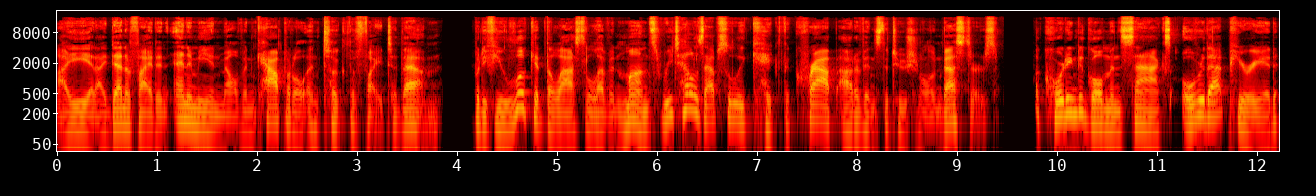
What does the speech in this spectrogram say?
i.e., it identified an enemy in Melvin Capital and took the fight to them. But if you look at the last 11 months, retail has absolutely kicked the crap out of institutional investors. According to Goldman Sachs, over that period,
